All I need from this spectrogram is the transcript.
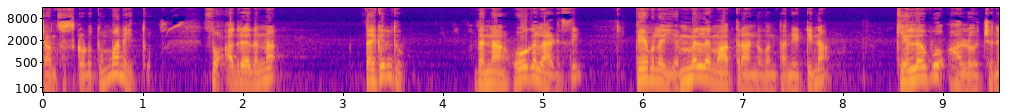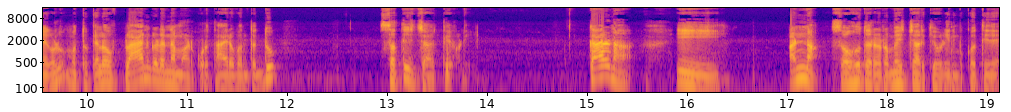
ಚಾನ್ಸಸ್ಗಳು ತುಂಬಾ ಇತ್ತು. ಸೊ ಆದರೆ ಅದನ್ನು ತೆಗೆದು, ಅದನ್ನು ಹೋಗಲಾಡಿಸಿ ಕೇವಲ ಎಂ ಎಲ್ ಎ ಮಾತ್ರ ಅನ್ನುವಂಥ ನಿಟ್ಟಿನ ಕೆಲವು ಆಲೋಚನೆಗಳು ಮತ್ತು ಕೆಲವು ಪ್ಲ್ಯಾನ್ಗಳನ್ನು ಮಾಡಿಕೊಡ್ತಾ ಇರುವಂಥದ್ದು ಸತೀಶ್ ಜಾರಕಿಹೊಳಿ. ಕಾರಣ ಈ ಅಣ್ಣ ಸಹೋದರ ರಮೇಶ್ ಜಾರಕಿಹೊಳಿ ನಿಮಗೆ ಗೊತ್ತಿದೆ.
